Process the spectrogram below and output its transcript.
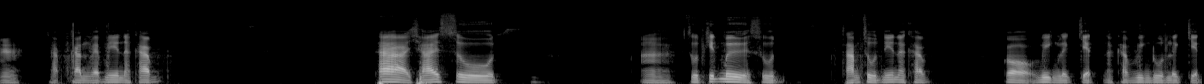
อ่าจับกันแบบนี้นะครับ ถ้าใช้สูตร สูตรคิดมือสูตรสามสูตรนี้นะครับ ก็วิ่งเลขเจ็ดนะครับ วิ่งรูดเลขเจ็ด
